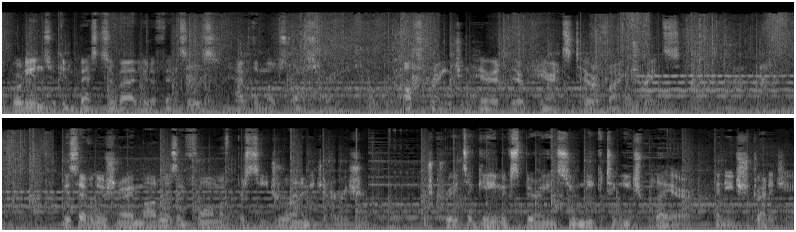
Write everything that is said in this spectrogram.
The Proteans who can best survive your defenses have the most offspring. Offspring which inherit their parents' terrifying traits. This evolutionary model is a form of procedural enemy generation, which creates a game experience unique to each player and each strategy.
